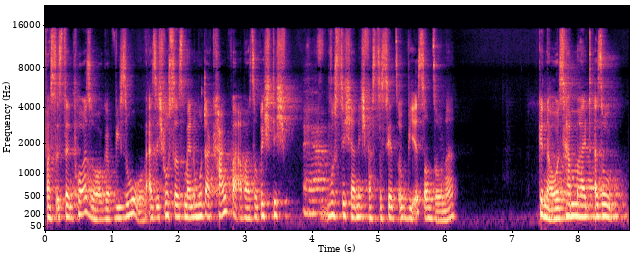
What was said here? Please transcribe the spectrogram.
was ist denn Vorsorge? Wieso? Also ich wusste, dass meine Mutter krank war, aber so richtig ja. wusste ich ja nicht, was das jetzt irgendwie ist und so, ne? Genau, es haben halt, also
